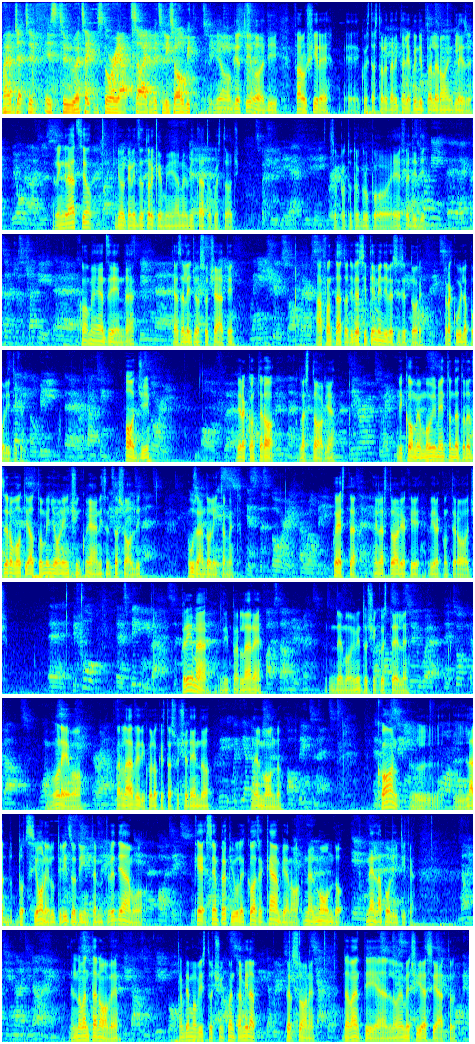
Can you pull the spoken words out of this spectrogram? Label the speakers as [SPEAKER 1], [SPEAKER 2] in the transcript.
[SPEAKER 1] My objective is to uh, take the story outside of Italy, so I'll be.
[SPEAKER 2] Il mio obiettivo è di far uscire eh, questa storia dall'Italia, quindi parlerò inglese. Ringrazio gli organizzatori che mi hanno invitato quest'oggi, soprattutto il gruppo EFDD. Come azienda, Casaleggio Associati ha affrontato diversi temi in diversi settori, tra cui la politica. Oggi vi racconterò la storia di come un movimento è andato da 0 voti a 8 milioni in 5 anni senza soldi, usando l'internet. Questa è la storia che vi racconterò oggi. Prima di parlare del Movimento 5 Stelle, volevo parlarvi di quello che sta succedendo nel mondo. Con l'adozione, l'utilizzo di Internet, vediamo che sempre più le cose cambiano nel mondo, nella politica. Nel 99 abbiamo visto 50.000 persone davanti all'OMC a Seattle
